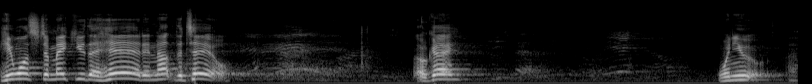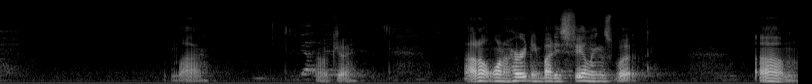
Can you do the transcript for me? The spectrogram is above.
He wants to make you the head and not the tail. Okay? When you. My. Okay. I don't want to hurt anybody's feelings, but um,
